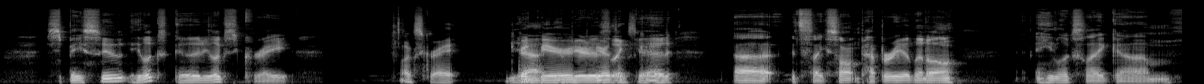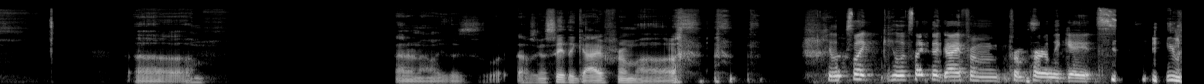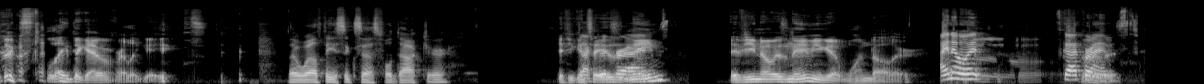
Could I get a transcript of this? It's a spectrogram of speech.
spacesuit. He looks good. He looks great. Looks great. Good the beard. beard is Beard like looks good. Uh, it's like salt and peppery a little. He looks like um, uh, I don't know. He looks, I was gonna say the guy from uh, He looks like he looks like the guy from from Pearly Gates. he looks like the guy from Early Gates. The wealthy, successful doctor. If you can Dr. say his name, if you know his name, you get one dollar. I know it. Scott What is it? Grimes.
